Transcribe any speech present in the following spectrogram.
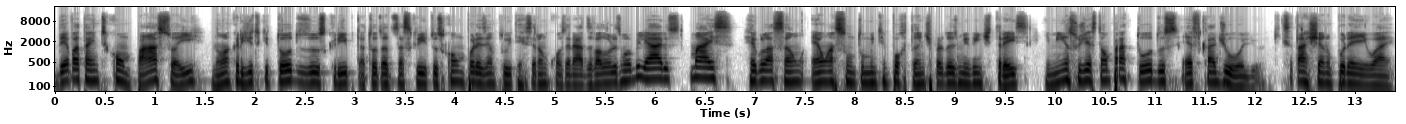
deva estar em descompasso aí, não acredito que todos os criptos, todas as criptos, como por exemplo o ITER, serão considerados valores mobiliários, mas regulação é um assunto muito importante para 2023 e minha sugestão para todos é ficar de olho. O que você está achando por aí, Uai?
